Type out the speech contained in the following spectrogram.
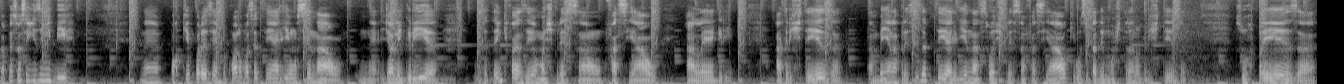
a pessoa se desinibir. Né? Porque, por exemplo, quando você tem ali um sinal né, de alegria, você tem que fazer uma expressão facial alegre. A tristeza também ela precisa ter ali na sua expressão facial que você está demonstrando tristeza, surpresa,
